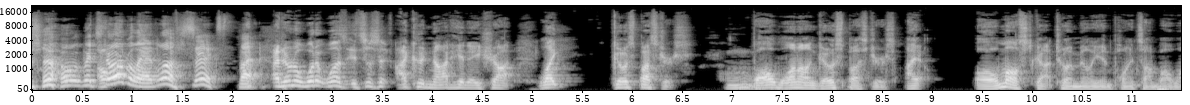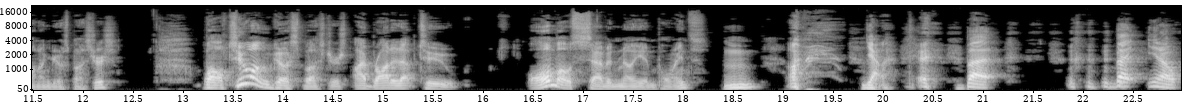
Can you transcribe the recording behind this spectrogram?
so which Oh. normally I'd love sixth, but I don't know what it was. It's just that I could not hit a shot like Ghostbusters. Mm. Ball one on Ghostbusters. I almost got to a million points on ball one on Ghostbusters. Ball two on Ghostbusters, I brought it up to almost seven million points. Mhm. I yeah, but but you know,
